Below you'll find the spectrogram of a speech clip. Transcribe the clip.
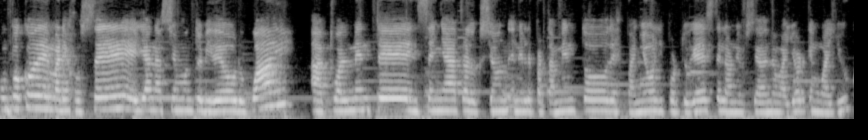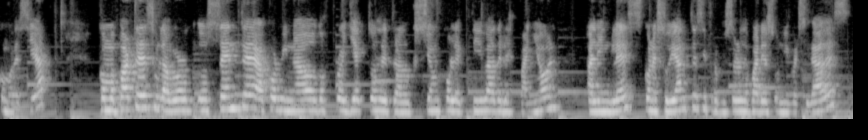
Un poco de María José, ella nació en Montevideo, Uruguay, Actualmente enseña traducción en el Departamento de Español y Portugués de la Universidad de Nueva York en NYU, como decía. Como parte de su labor docente, ha coordinado dos proyectos de traducción colectiva del español al inglés con estudiantes y profesores de varias universidades.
